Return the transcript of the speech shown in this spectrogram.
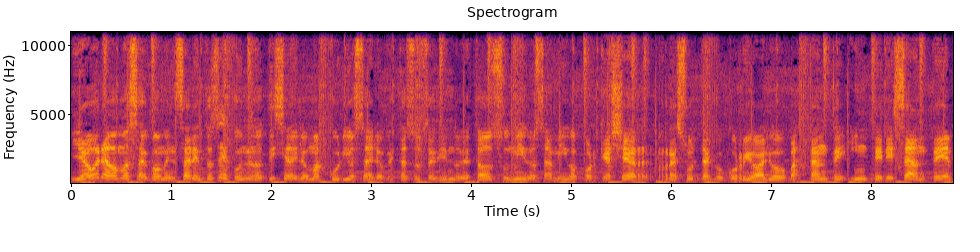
Y ahora vamos a comenzar entonces con una noticia de lo más curiosa de lo que está sucediendo en Estados Unidos amigos, porque ayer resulta que ocurrió algo bastante interesante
